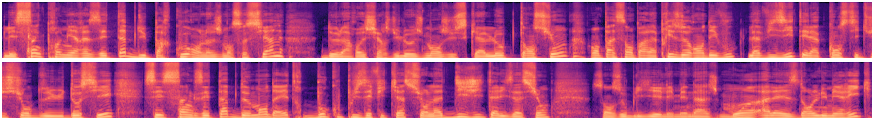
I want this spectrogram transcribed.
Les cinq premières étapes du parcours en logement social, de la recherche du logement jusqu'à l'obtention, en passant par la prise de rendez-vous, la visite et la constitution du dossier, ces cinq étapes demandent à être beaucoup plus efficaces sur la digitalisation. Sans oublier les ménages moins à l'aise dans le numérique,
